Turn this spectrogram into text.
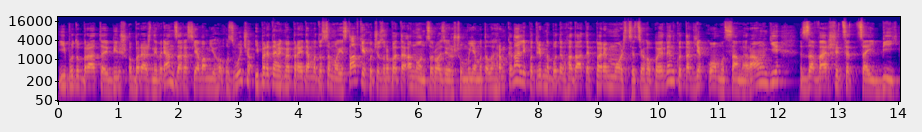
і буду брати більш обережний варіант. Зараз я вам його озвучу. І перед тим як ми перейдемо до самої ставки, хочу зробити анонс розіграшу в моєму телеграм-каналі. Потрібно буде вгадати переможця цього поєдинку та в якому саме раунді завершиться цей бій.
